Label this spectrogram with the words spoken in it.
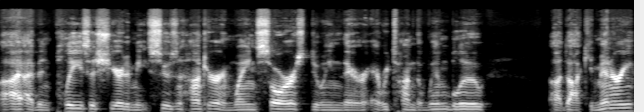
I, have been pleased this year to meet Susan Hunter and Wayne Soros doing their Every Time the Wind Blew uh, documentary,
